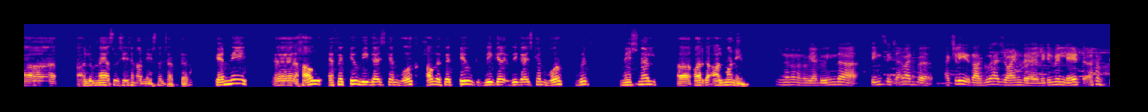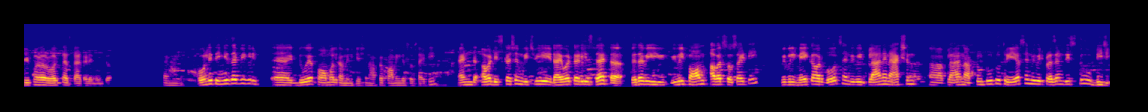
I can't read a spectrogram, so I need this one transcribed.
uh, alumni association or national chapter can we uh, how effective we guys can work how effective we, ga- we guys can work with national uh, or the alma name No, no, no. We are doing the things which are. But actually, Raghu has joined a little bit late before our work has started. I. Um, only thing is that we will uh, do a formal communication after forming the society. And our discussion, which we diverted, is that uh, whether we, we will form our society, we will make our goals, and we will plan an action uh, plan up to two to three years, and we will present this to DG.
